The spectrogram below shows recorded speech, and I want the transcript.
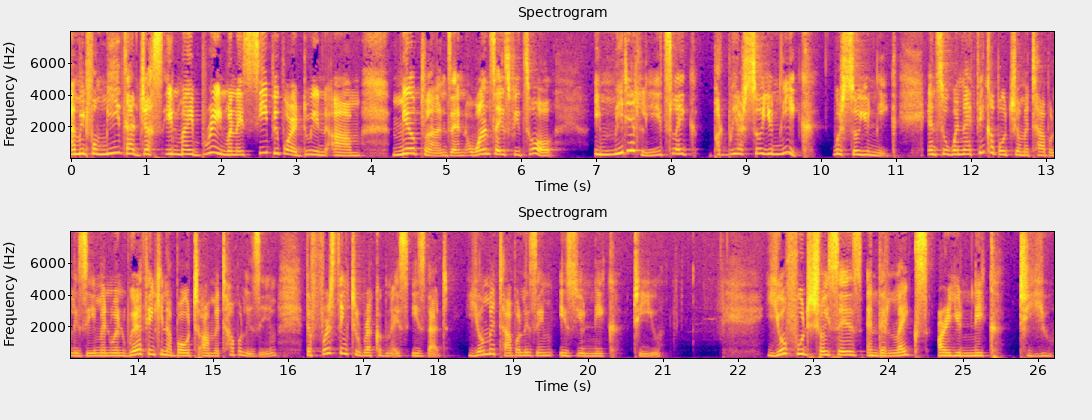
I mean, for me, that just in my brain, when I see people are doing um, meal plans and one size fits all, immediately it's like, but we are so unique. We're so unique. And so when I think about your metabolism and when we're thinking about our metabolism, the first thing to recognize is that your metabolism is unique to you. Your food choices and the likes are unique to you.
